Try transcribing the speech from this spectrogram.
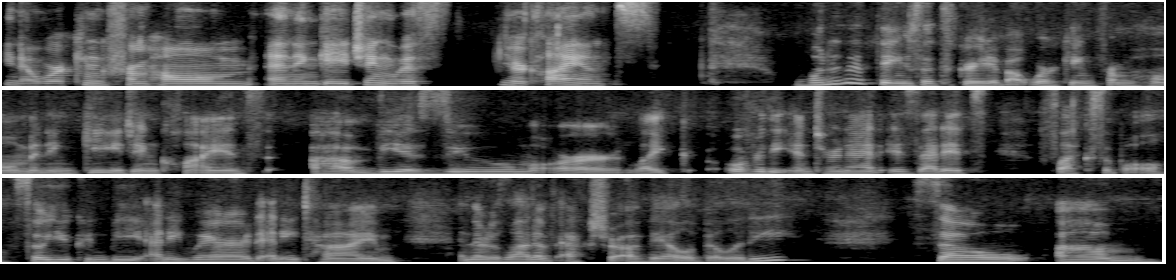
you know, working from home and engaging with your clients? One of the things that's great about working from home and engaging clients uh, via Zoom or like over the internet is that it's flexible. So you can be anywhere at any time, and there's a lot of extra availability. So um,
